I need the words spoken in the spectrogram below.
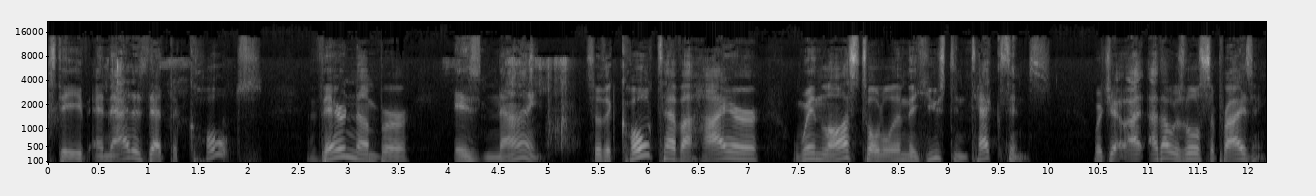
Steve, and that is that the Colts, their number is nine. So the Colts have a higher win loss total than the Houston Texans, which I, I, thought was a little surprising.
